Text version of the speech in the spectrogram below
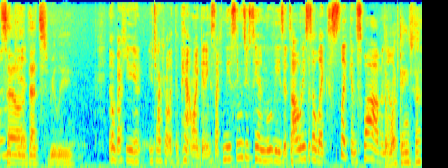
So that's really No, Becky, you, you talked about like the pant leg getting stuck. And these things you see in movies, it's always so like slick and suave, and The they're what like getting stuck?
